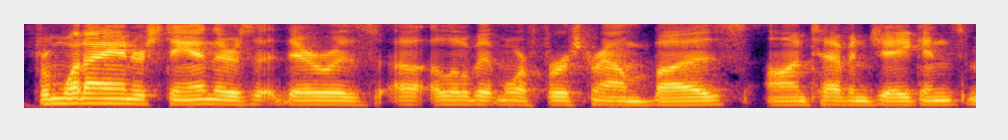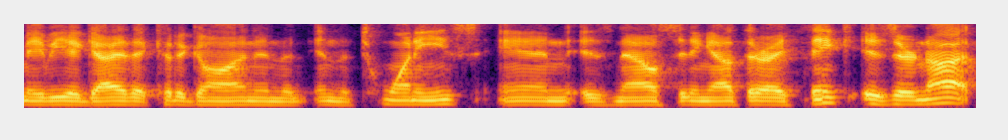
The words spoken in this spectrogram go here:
from what I understand, there's there was a, a, little bit more first round buzz on Teven Jenkins, maybe a guy that could have gone in the in the 20s and is now sitting out there. I think is there not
